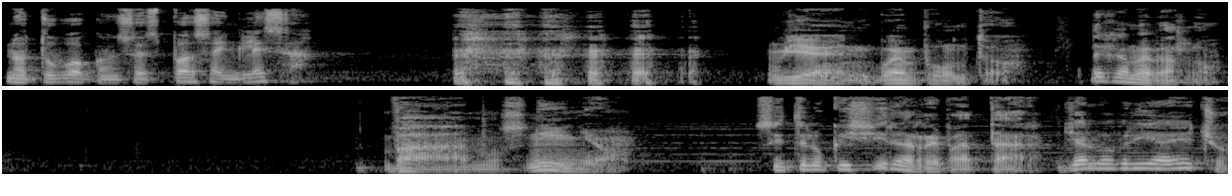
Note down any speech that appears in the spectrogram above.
no tuvo con su esposa inglesa. Bien, buen punto. Déjame verlo. Vamos, niño. Si te lo quisiera arrebatar, ya lo habría hecho.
